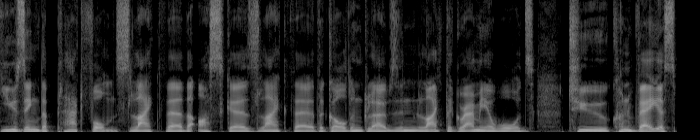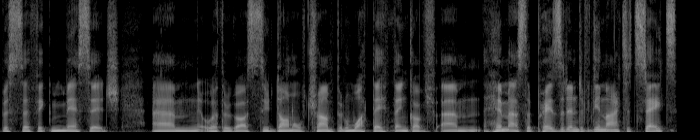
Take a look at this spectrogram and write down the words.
using the platforms like the, the Oscars, like the, the Golden Globes, and like the Grammy Awards to convey a specific message um, with regards to Donald Trump and what they think of um, him as the President of the United States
